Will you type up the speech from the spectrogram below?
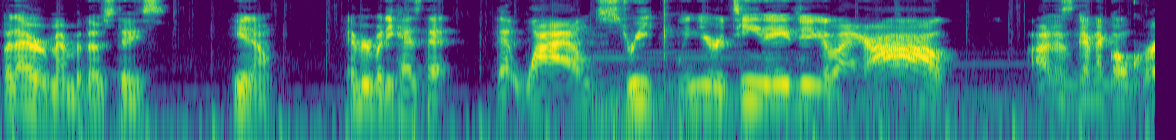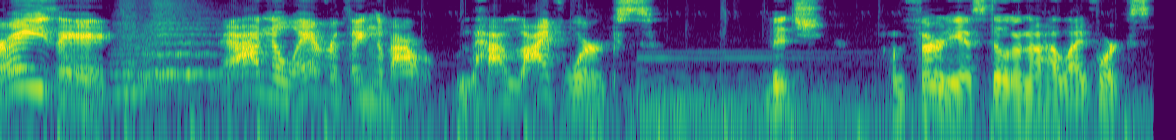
But I remember those days. You know, everybody has that that wild streak when you're a teenager. You're like, oh, I'm just gonna go crazy. I know everything about how life works. Bitch, I'm 30. I still don't know how life works.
